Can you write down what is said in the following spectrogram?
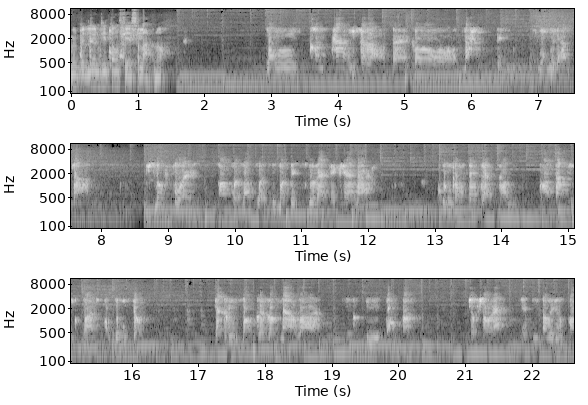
มันเป็นเรื่องที่ต้องเสียสละเนาะ มันค่อนข้างอิสระ แต่ก็นะเป็นอย่างอยู่ในคำสาปลูกป่วยพ่อป่วยแม่ป่วยทุกคนติดดูแลให้แคร์นะ คุณก็ได้แต่ทำทำตาที่คลาสของคุณให้จบแล้วก็รีบบอกเพื่อนร่วมงานว่าเดี๋ยวพี่แต่งก่อนจบโชว์แล้วเดี๋ยวพี่ต้องไปดูพ่อ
